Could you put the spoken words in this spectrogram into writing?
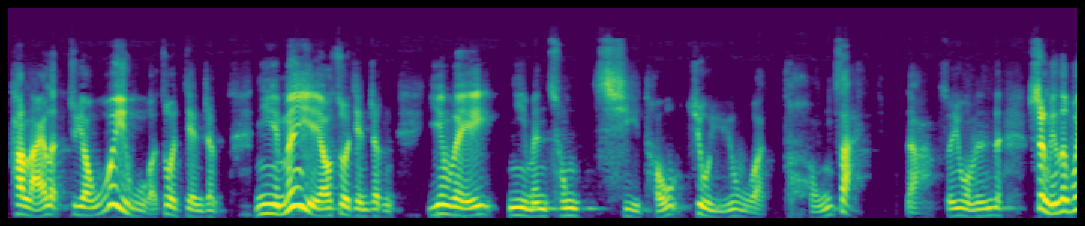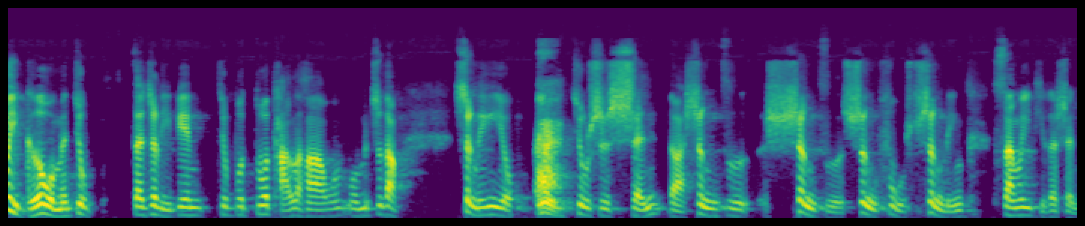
他来了就要为我做见证，你们也要做见证，因为你们从起头就与我同在啊。所以我们的圣灵的位格，我们就在这里边就不多谈了哈。我我们知道。圣灵有，就是神啊，圣子、圣子、圣父、圣灵三位一体的神。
